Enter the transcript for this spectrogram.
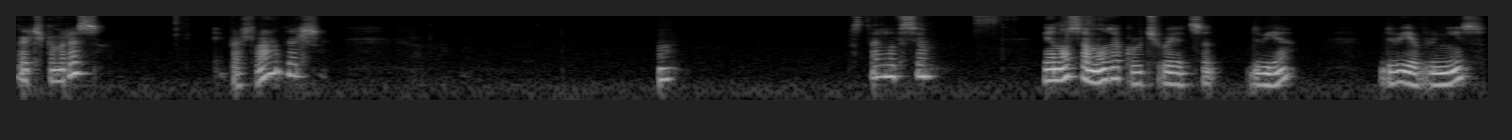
Пальчиком раз. И пошла дальше. Встало все. И оно само закручивается. Две. Две вниз.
